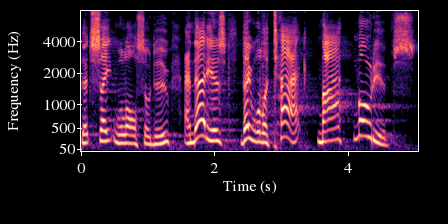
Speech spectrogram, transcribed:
that Satan will also do, and that is they will attack my motives.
